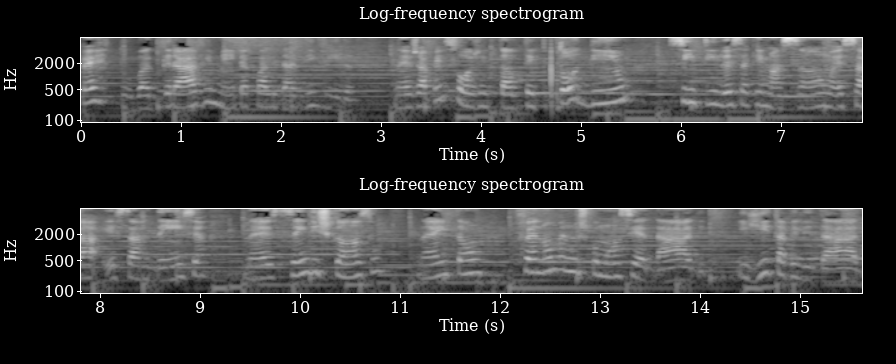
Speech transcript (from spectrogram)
perturba gravemente a qualidade de vida Né? Já pensou, a gente está o tempo todinho sentindo essa queimação, essa, essa ardência, né? sem descanso. Né? Então, fenômenos como ansiedade, irritabilidade,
